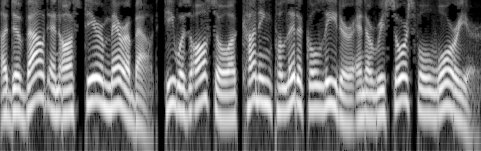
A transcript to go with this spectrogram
A devout and austere marabout, he was also a cunning political leader and a resourceful warrior.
